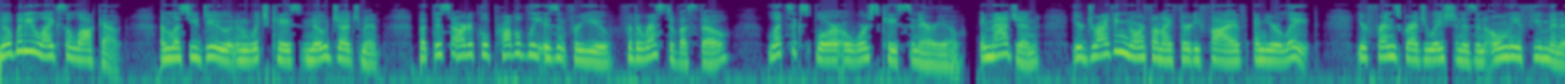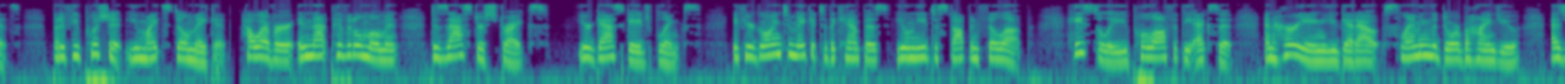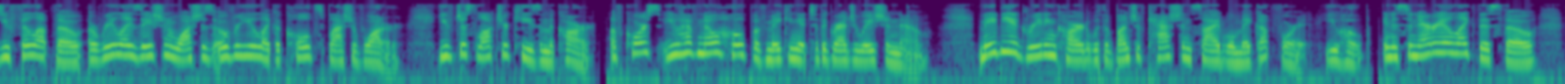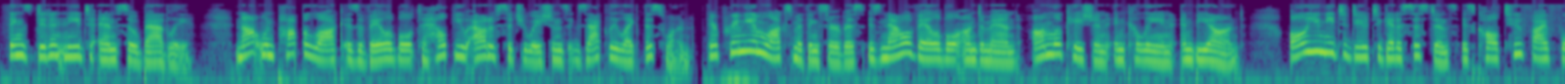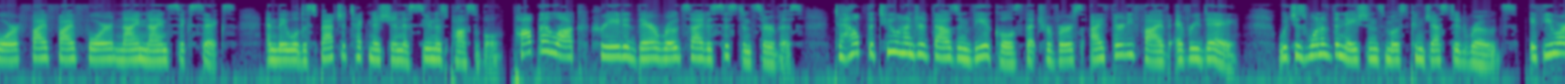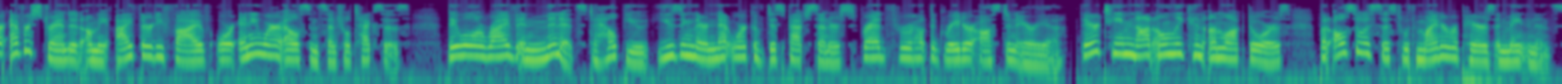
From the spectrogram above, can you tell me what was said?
Nobody likes a lockout, unless you do, in which case, no judgment. But this article probably isn't for you. For the rest of us, though, let's explore a worst case scenario. Imagine you're driving north on I 35 and you're late. Your friend's graduation is in only a few minutes, but if you push it, you might still make it. However, in that pivotal moment, disaster strikes. Your gas gauge blinks. If you're going to make it to the campus, you'll need to stop and fill up. Hastily, you pull off at the exit, and hurrying, you get out, slamming the door behind you. As you fill up, though, a realization washes over you like a cold splash of water. You've just locked your keys in the car. Of course, you have no hope of making it to the graduation now. Maybe a greeting card with a bunch of cash inside will make up for it, you hope. In a scenario like this, though, things didn't need to end so badly. Not when Pop-A-Lock is available to help you out of situations exactly like this one. Their premium locksmithing service is now available on demand, on location in Killeen and beyond. All you need to do to get assistance is call 254 554 9966 and they will dispatch a technician as soon as possible. Pop-A-Lock created their roadside assistance service to help the 200,000 vehicles that traverse I 35 every day, which is one of the nation's most congested roads. If you are ever stranded on the I 35 or anywhere else in Central Texas, they will arrive in minutes to help you using their network of dispatch centers spread throughout the greater Austin area. Their team not only can unlock doors, but also assist with minor repairs and maintenance.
